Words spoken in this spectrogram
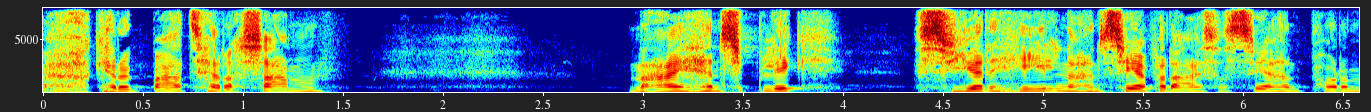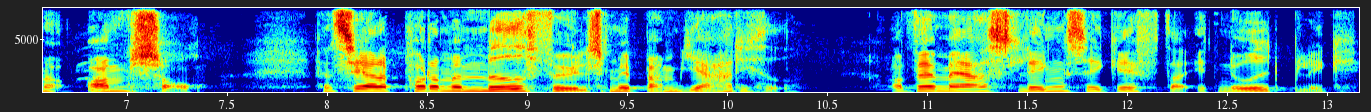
Åh, kan du ikke bare tage dig sammen? Nej, hans blik siger det hele. Når han ser på dig, så ser han på dig med omsorg. Han ser på dig med medfølelse, med barmhjertighed. Og hvem er os længes ikke efter et nådigt blik?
